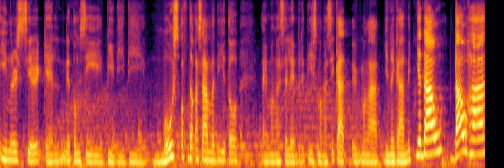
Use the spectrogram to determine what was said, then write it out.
inner circle nitong si PDD. Most of the kasama dito ay mga celebrities, mga sikat, yung mga ginagamit niya daw, daw ha,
